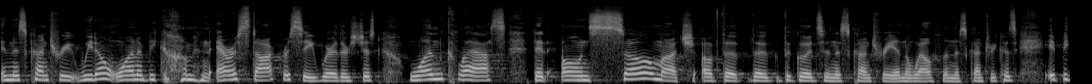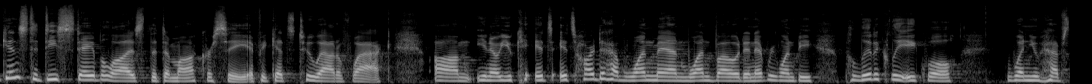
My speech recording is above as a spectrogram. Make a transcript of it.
in this country, we don't want to become an aristocracy where there's just one class that owns so much of the, the, the goods in this country and the wealth in this country, because it begins to destabilize the democracy if it gets too out of whack. Um, you know, you, it's, it's hard to have one man, one vote, and everyone be politically equal when you have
